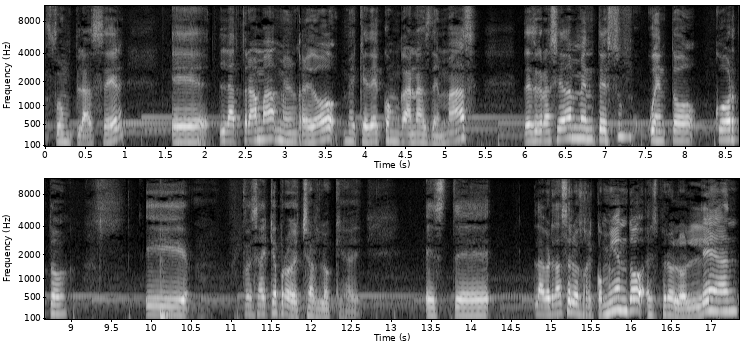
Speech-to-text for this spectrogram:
fue un placer. Eh, la trama me enredó, me quedé con ganas de más. Desgraciadamente es un cuento corto y pues hay que aprovechar lo que hay. Este, la verdad se los recomiendo, espero lo lean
